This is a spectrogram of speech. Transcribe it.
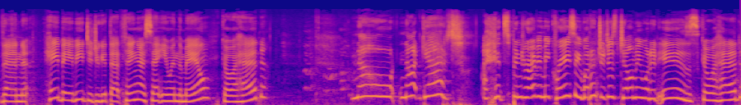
then, hey baby, did you get that thing I sent you in the mail? Go ahead. No, not yet. It's been driving me crazy. Why don't you just tell me what it is? Go ahead.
